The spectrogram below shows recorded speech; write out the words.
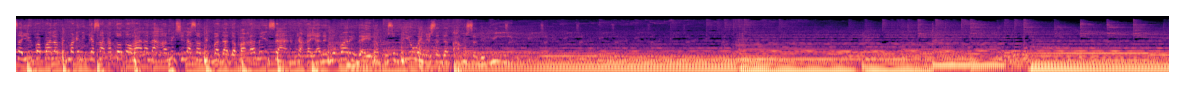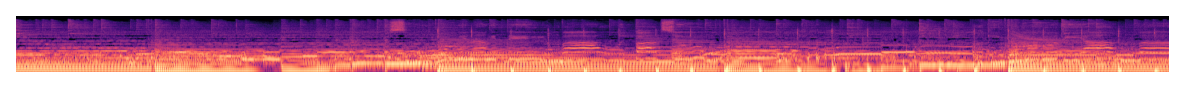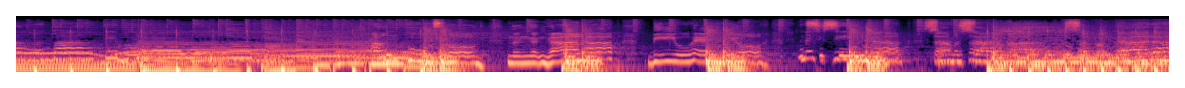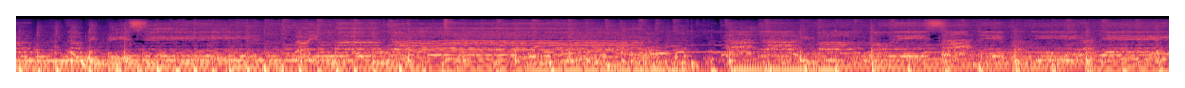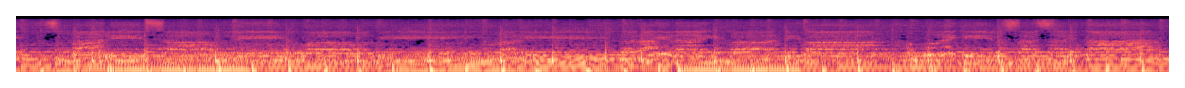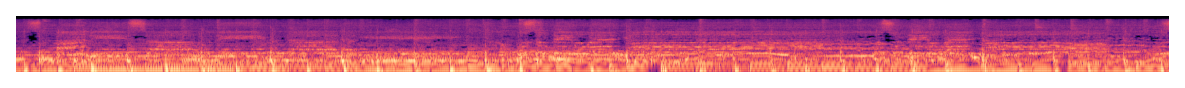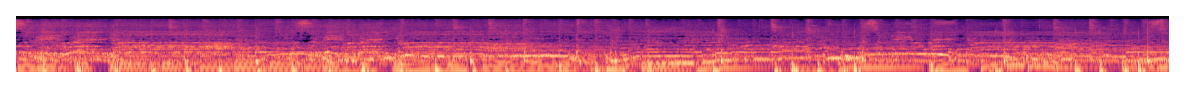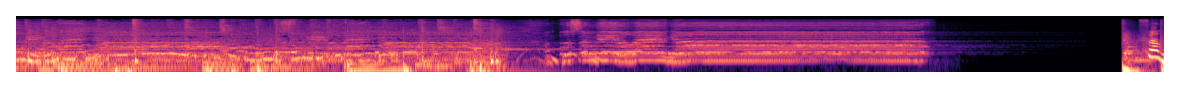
Sa'yo'y papalapit Makinig ka sa katotohanan na aming sinasabit. Madadapa ka minsan, kakayanin mo pa rin Dahil ang pusong biyuin nyo sa data mo sa dilim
